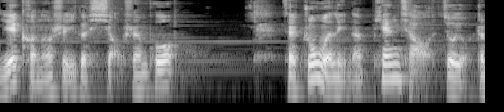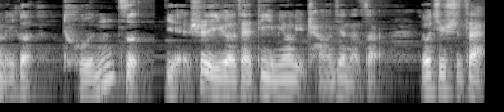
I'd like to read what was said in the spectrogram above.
也可能是一个小山坡。在中文里呢，偏巧就有这么一个“屯”字，也是一个在地名里常见的字儿，尤其是在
